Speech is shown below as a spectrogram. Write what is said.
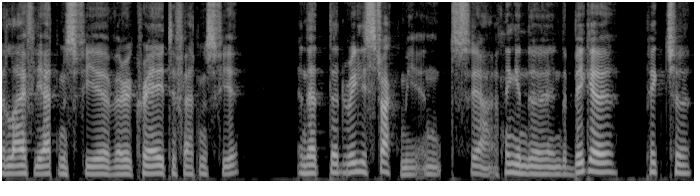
a lively atmosphere, a very creative atmosphere, and that that really struck me. And yeah, I think in the in the bigger picture,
